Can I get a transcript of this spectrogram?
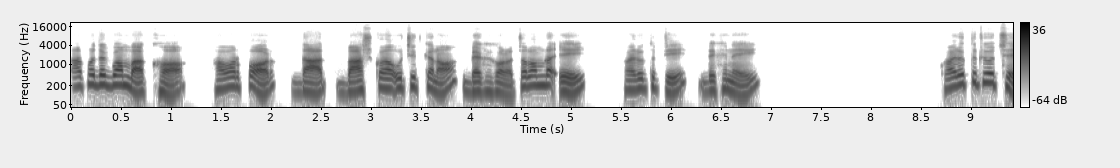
তারপর দেখব আমরা খ খাওয়ার পর দাঁত ব্রাশ করা উচিত কেন? ব্যাখ্যা করো। চলো আমরা এই ক্ষয়ের দেখে নেই। ক্ষয়ের হচ্ছে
